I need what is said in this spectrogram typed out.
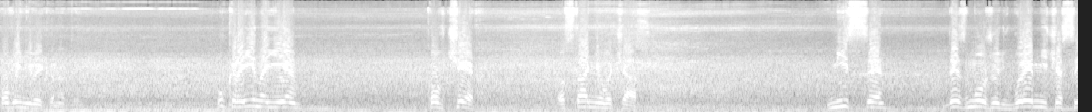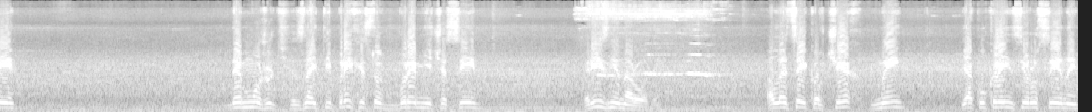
повинні виконати. Україна є ковчег останнього часу. Місце, де зможуть в буремні часи, де можуть знайти прихисток в буремні часи різні народи. Але цей ковчег ми, як українці-русини,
